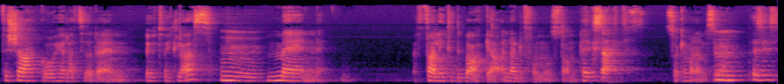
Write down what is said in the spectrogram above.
försök att hela tiden utvecklas. Mm. Men fall inte tillbaka när du får motstånd. Exakt. Så kan man ändå säga. Mm, precis.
